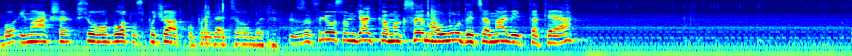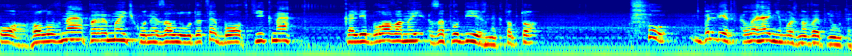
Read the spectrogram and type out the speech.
Бо інакше всю роботу спочатку прийдеться робити. З флюсом дядька Максима лудиться навіть таке. О, головне перемичку не залудити, бо втікне калібрований запобіжник. Тобто, фу, блін, легені можна виплюнути.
